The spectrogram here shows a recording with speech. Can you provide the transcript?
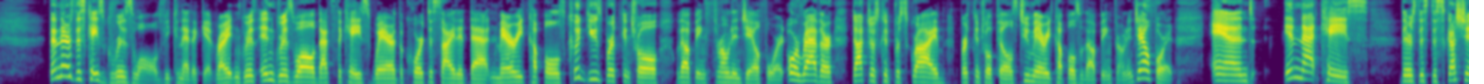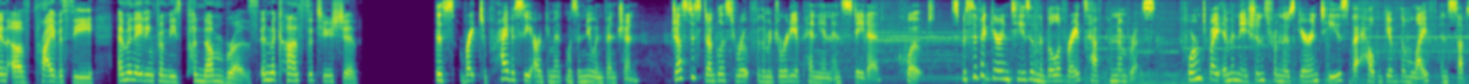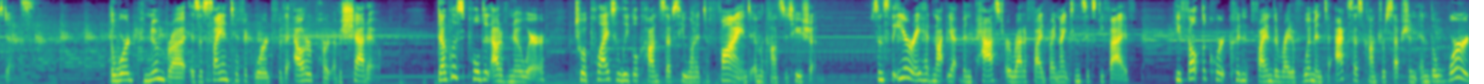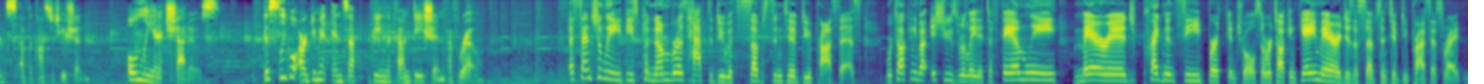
Then there's this case Griswold v. Connecticut, right? And Gris- in Griswold, that's the case where the court decided that married couples could use birth control without being thrown in jail for it. Or rather, doctors could prescribe birth control pills to married couples without being thrown in jail for it. And in that case, there's this discussion of privacy emanating from these penumbras in the Constitution. This right to privacy argument was a new invention. Justice Douglas wrote for the majority opinion and stated, quote, Specific guarantees in the Bill of Rights have penumbras, formed by emanations from those guarantees that help give them life and substance. The word penumbra is a scientific word for the outer part of a shadow. Douglas pulled it out of nowhere to apply to legal concepts he wanted to find in the Constitution. Since the ERA had not yet been passed or ratified by 1965, he felt the court couldn't find the right of women to access contraception in the words of the Constitution, only in its shadows. This legal argument ends up being the foundation of Roe. Essentially, these penumbras have to do with substantive due process. We're talking about issues related to family, marriage, pregnancy, birth control. So we're talking gay marriage is a substantive due process right.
